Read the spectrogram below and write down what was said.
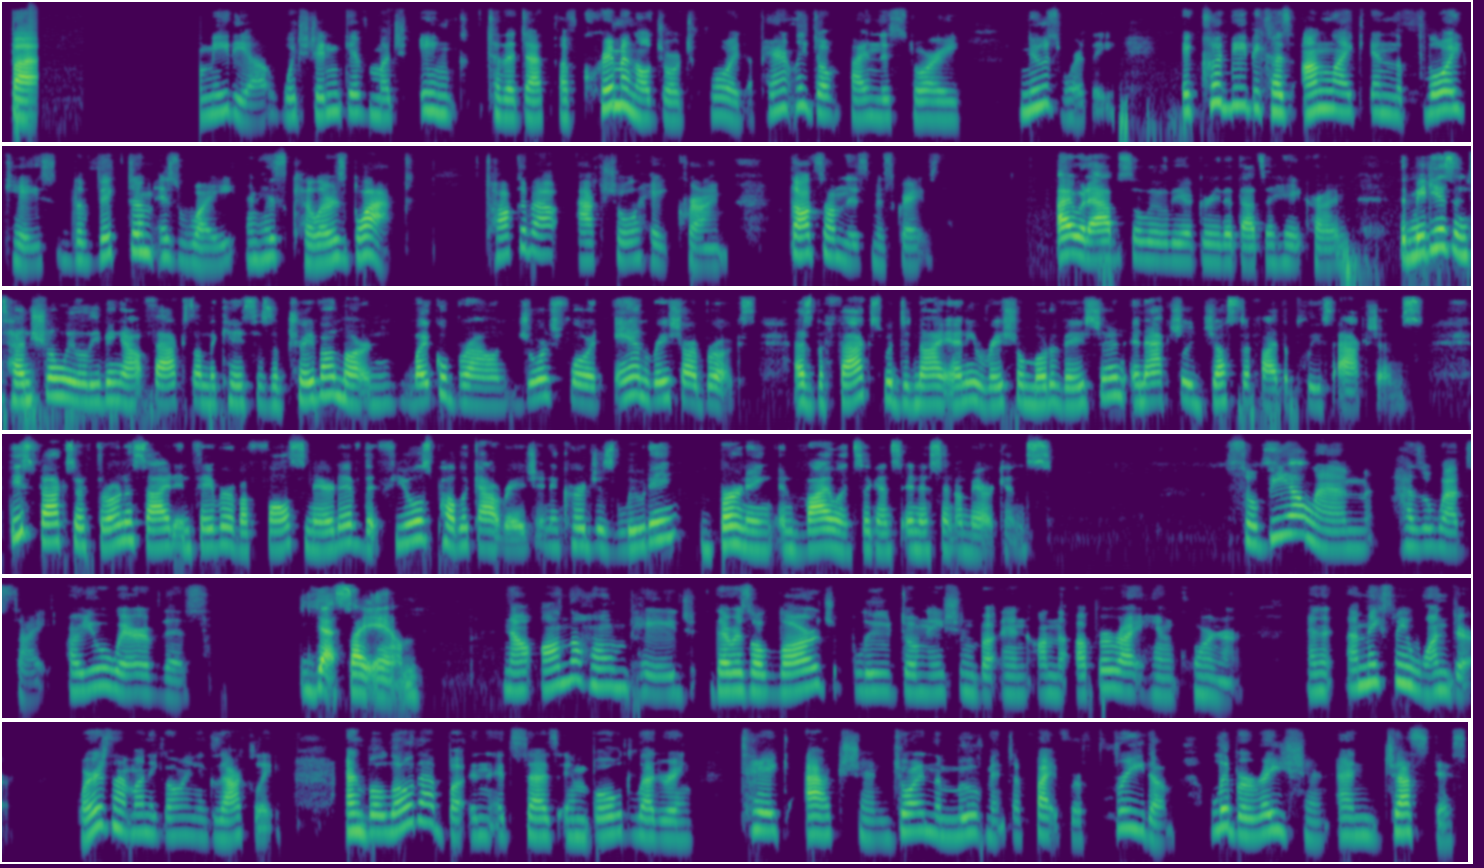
But media, which didn't give much ink to the death of criminal George Floyd, apparently don't find this story newsworthy. It could be because, unlike in the Floyd case, the victim is white and his killer is black. Talk about actual hate crime. Thoughts on this, Miss Graves? I would absolutely agree that that's a hate crime. The media is intentionally leaving out facts on the cases of Trayvon Martin, Michael Brown, George Floyd, and Rayshard Brooks, as the facts would deny any racial motivation and actually justify the police actions. These facts are thrown aside in favor of a false narrative that fuels public outrage and encourages looting, burning, and violence against innocent Americans. So, BLM has a website. Are you aware of this? Yes, I am. Now, on the home page, there is a large blue donation button on the upper right hand corner. And that makes me wonder where's that money going exactly? And below that button, it says in bold lettering, take action, join the movement to fight for freedom, liberation, and justice.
